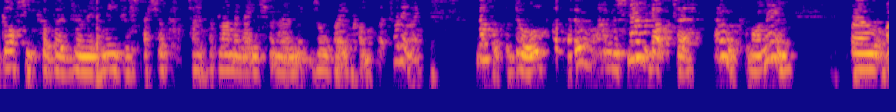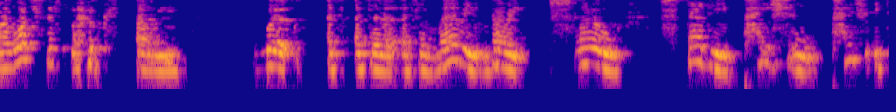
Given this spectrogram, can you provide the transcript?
glossy cupboards, and it needs a special type of lamination, and it was all very complex. Anyway, knock at the door. Hello, I'm the snag doctor. Oh, come on in. So I watched this bloke um, work at, at, a, at a very, very slow, steady, patient, patient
